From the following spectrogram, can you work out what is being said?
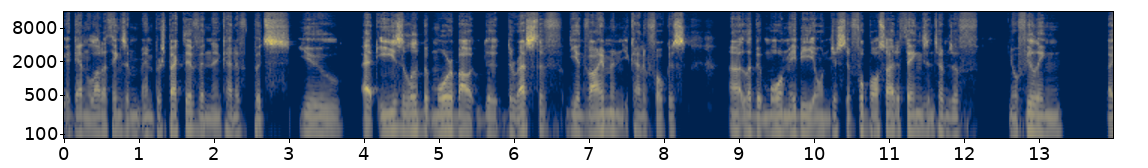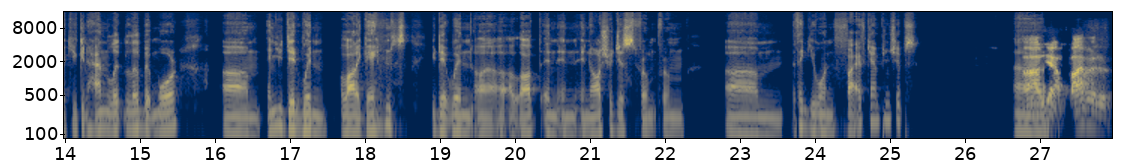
again a lot of things in, in perspective and, and kind of puts you at ease a little bit more about the the rest of the environment. You kind of focus uh, a little bit more maybe on just the football side of things in terms of you know feeling like you can handle it a little bit more. Um, and you did win a lot of games. you did win uh, a, lot in in in Austria just from from um I think you won five championships. Uh, Um, yeah, five out of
